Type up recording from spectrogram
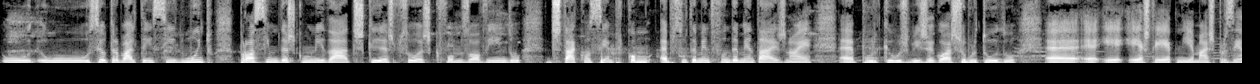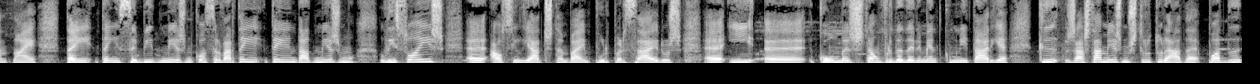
o, o seu trabalho tem sido muito próximo das comunidades, que as pessoas que fomos ouvindo destacam sempre como absolutamente fundamentais, não é? porque os bijagós, sobretudo é, é esta etnia mais presente, não é? Têm, têm sabido mesmo conservar, têm, têm dado mesmo lições, auxiliados também por parceiros e uh, com uma gestão verdadeiramente comunitária que já está mesmo estruturada. Pode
